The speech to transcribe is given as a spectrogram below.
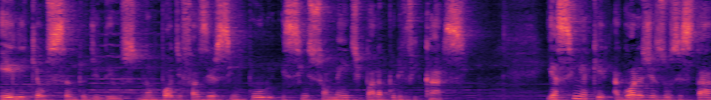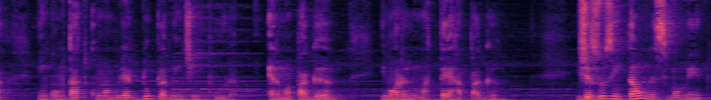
Ele, que é o Santo de Deus, não pode fazer-se impuro e sim somente para purificar-se. E assim é que agora Jesus está em contato com uma mulher duplamente impura. Era uma pagã e mora numa terra pagã. Jesus, então, nesse momento,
